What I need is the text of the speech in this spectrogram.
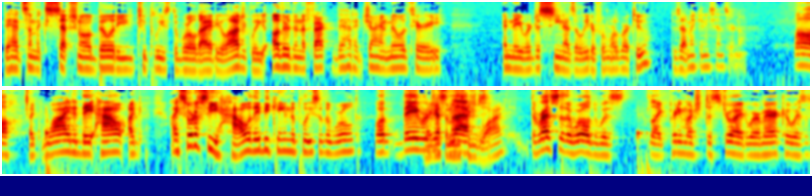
they had some exceptional ability to police the world ideologically, other than the fact that they had a giant military and they were just seen as a leader from World War II. Does that make any sense or no? Oh, Like, why did they? How? I, I sort of see how they became the police of the world. well, they were just left. why. The rest of the world was like pretty much destroyed, where America was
